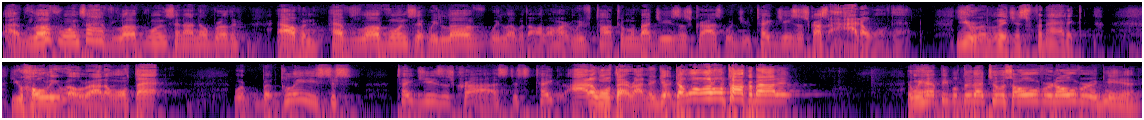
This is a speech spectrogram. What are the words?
I have loved ones, I have loved ones, and I know Brother Alvin have loved ones that we love, we love with all our heart. And we've talked to them about Jesus Christ. Would you take Jesus Christ? I don't want that. You religious fanatic. You holy roller, I don't want that. But please, just take Jesus Christ. Just take, I don't want that right now. Don't, don't want to talk about it. And we have people do that to us over and over again.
